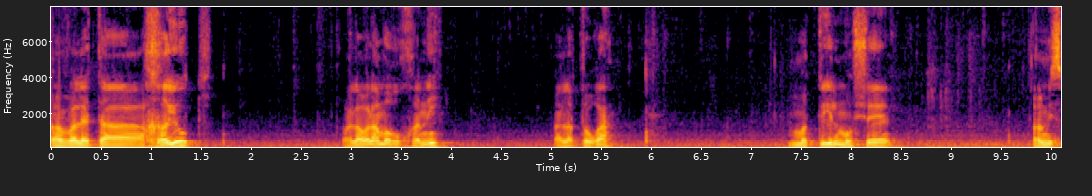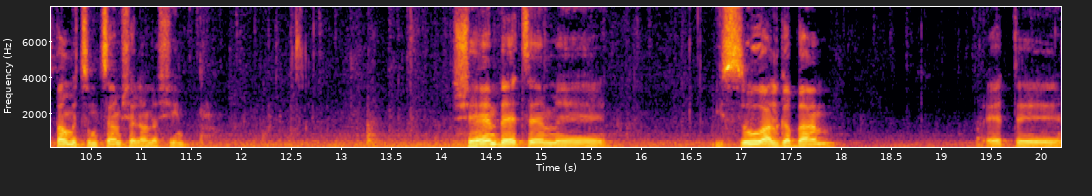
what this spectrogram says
אבל את האחריות על העולם הרוחני, על התורה, מטיל משה על מספר מצומצם של אנשים שהם בעצם אה, יישאו על גבם את, אה,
